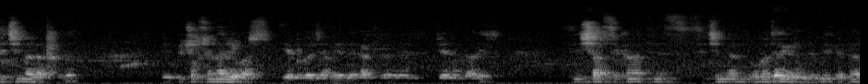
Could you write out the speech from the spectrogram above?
seçimle alakalı e, birçok senaryo var yapılacağını ya da erteleneceğine dair. Sizin şahsi kanaatiniz seçimlerin olacağı yönünde mi ya da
